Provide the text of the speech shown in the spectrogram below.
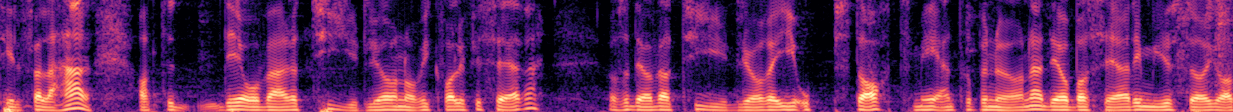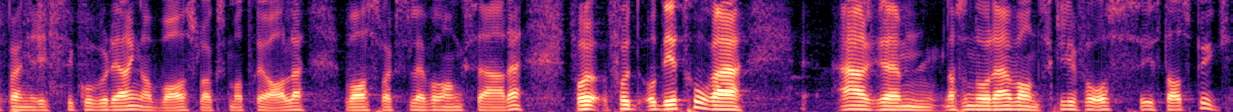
tilfellet her. At det å være tydeligere når vi kvalifiserer Altså Det å være tydeligere i oppstart med entreprenørene. Det å basere det i mye større grad på en risikovurdering av hva slags materiale, hva slags leveranse er det. For, for, og det tror jeg er um, altså Når det er vanskelig for oss i Statsbygg,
